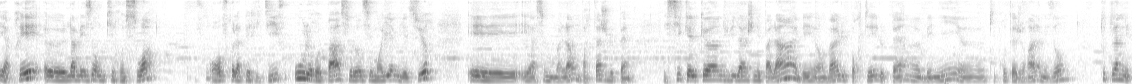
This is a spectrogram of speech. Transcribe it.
Et après, euh, la maison qui reçoit offre l'apéritif ou le repas selon ses moyens, bien sûr. Et, à ce moment-là, on partage le pain. Et si quelqu'un du village n'est pas là, eh bien, on va lui porter le pain euh, béni euh, qui protégera la maison toute l'année.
